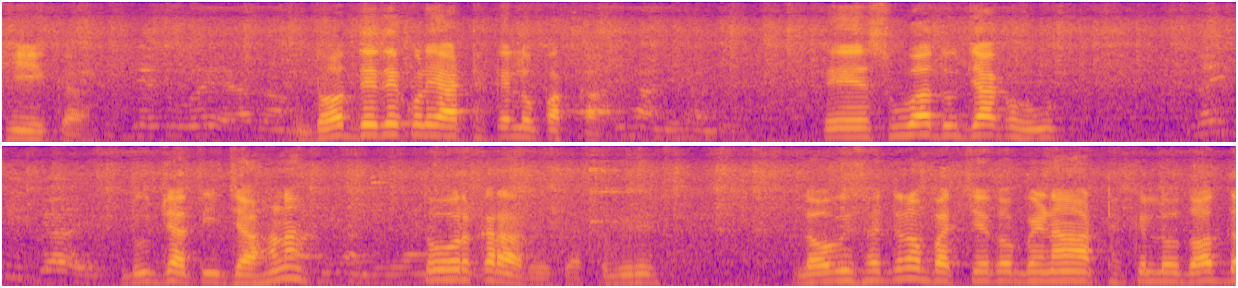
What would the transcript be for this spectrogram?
ਠੀਕ ਆ। ਜੇ ਸੂਏ ਆ ਗਾਂ ਦੁੱਧ ਇਹਦੇ ਕੋਲੇ 8 ਕਿਲੋ ਪੱਕਾ। ਹਾਂਜੀ ਹਾਂਜੀ ਹਾਂਜੀ। ਤੇ ਸੂਆ ਦੂਜਾ ਕਹੂ ਨਹੀਂ ਤੀਜਾ ਹੈ ਦੂਜਾ ਤੀਜਾ ਹਨਾ? ਹਾਂਜੀ ਹਾਂਜੀ ਹਾਂਜੀ। ਤੋਰ ਕਰਾ ਦਿਓ ਚੱਕ ਵੀਰੇ। ਲਓ ਵੀ ਸੱਜਣੋ ਬੱਚੇ ਤੋਂ ਬਿਨਾ 8 ਕਿਲੋ ਦੁੱਧ।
